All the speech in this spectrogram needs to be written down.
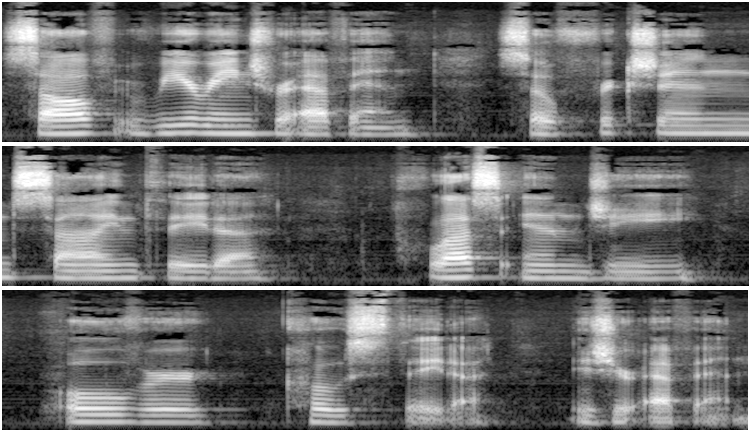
Solve, rearrange for fn. So friction sine theta plus mg over cos theta is your Fn.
